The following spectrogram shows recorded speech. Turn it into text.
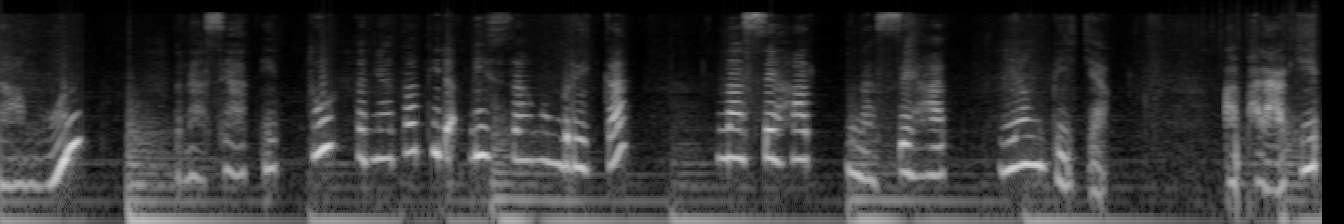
Namun, penasehat itu ternyata tidak bisa memberikan nasihat-nasihat yang bijak. Apalagi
